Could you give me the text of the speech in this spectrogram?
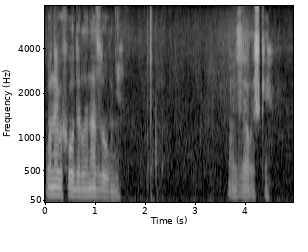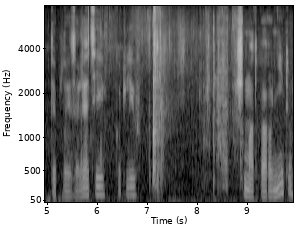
вони виходили назовні. Ось залишки теплоізоляції котлів, шмат пароніту.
